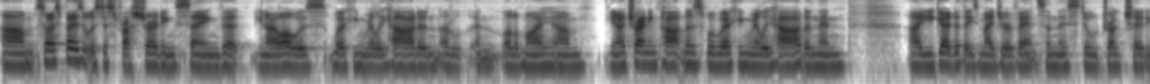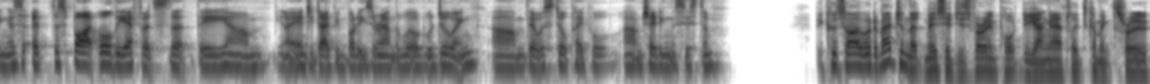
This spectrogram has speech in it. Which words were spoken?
Um, so I suppose it was just frustrating seeing that you know I was working really hard and and a lot of my um, you know training partners were working really hard and then uh, you go to these major events and there's still drug cheating, as, uh, despite all the efforts that the um, you know anti-doping bodies around the world were doing. Um, there were still people cheating the system. Because I would imagine that message is very important to young athletes coming through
